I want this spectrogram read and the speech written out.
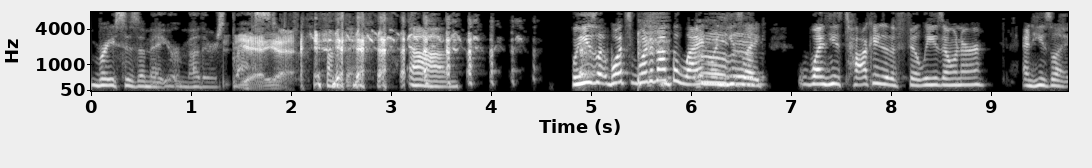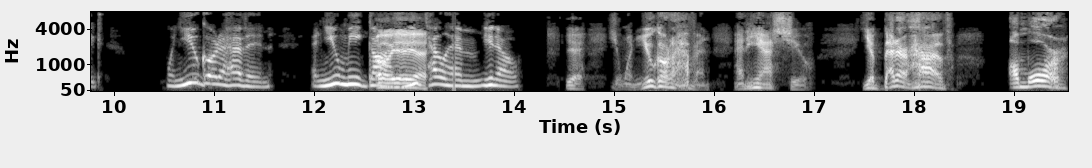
racism at your mother's breast. Yeah, yeah. something. um when he's like what's what about the line when Oh, he's man. like when he's talking to the Phillies owner and he's like when you go to heaven and you meet God Oh, yeah, you yeah. tell him you know Yeah, when you go to heaven and he asks you, you better have a more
